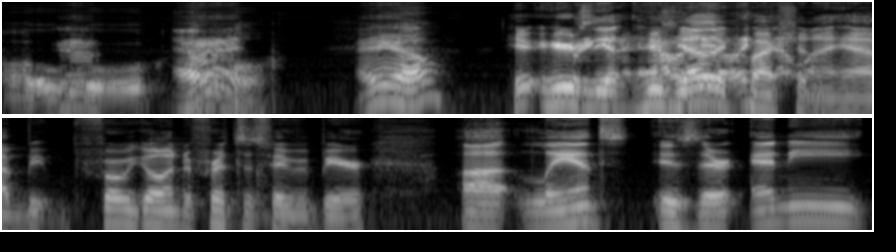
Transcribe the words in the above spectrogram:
Oh. Oh, there you go. Here, here's Pretty the here's the analogy. I other like question. I have before we go into Fritz's favorite beer. Uh, Lance, is there any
